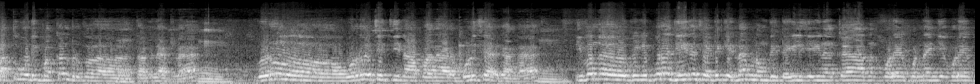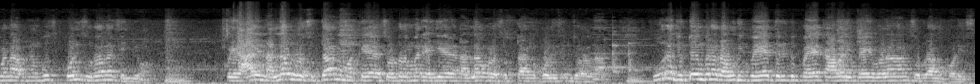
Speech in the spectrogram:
பத்து கோடி மக்கள் இருக்கும் தமிழ்நாட்டுல. வெறும் ஒரு லட்சத்தி நாற்பதாயிரம் போலீஸா இருக்காங்க. இவங்க இவங்க பூரா ஜெயில சட்டுக்கு என்ன பண்ண முடியும்? டெய்லி ஜெயினாக்கா அதன் கொலையை பண்ண இங்க கொலையை பண்ண அப்படின்னு போலீஸ் விடாதான் செய்யும். இப்ப யாரும் நல்லவங்களை சுட்டா நம்ம கே- சொல்ற மாதிரி ஐயா நல்லவங்களை சுட்டாங்க போலீஸ்னு சொல்லலாம். பூரா சுட்டையும் பூரா ரவுடி பைய திருட்டு பைய காவலி பைய விடலாம்னு சொல்றாங்க போலீஸ்.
